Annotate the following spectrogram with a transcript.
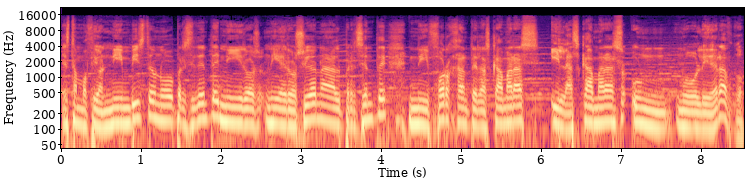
Esta moción ni inviste a un nuevo presidente, ni, erosiona al presente, ni forja ante las cámaras y las cámaras un nuevo liderazgo.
